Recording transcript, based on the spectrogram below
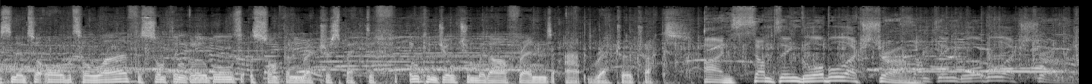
Listening to Orbital Live for Something Global's Something Retrospective in conjunction with our friends at Retro Tracks. On Something Global Extra. Something Global Extra.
